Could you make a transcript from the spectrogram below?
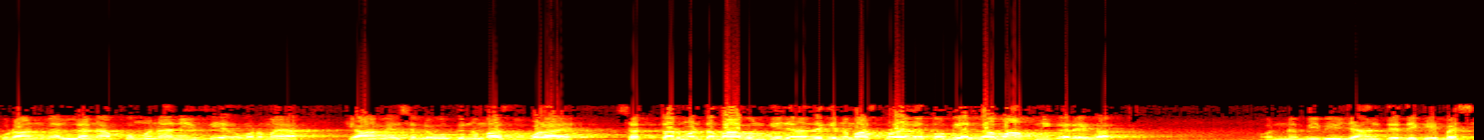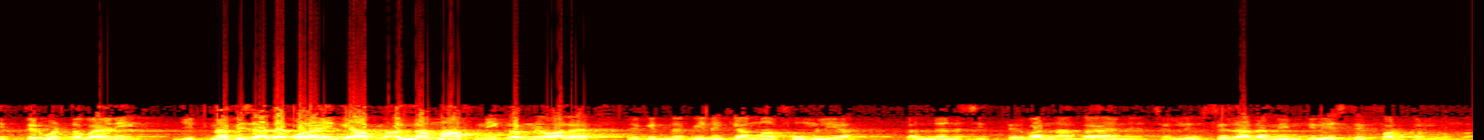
قرآن میں اللہ نے آپ کو منع نہیں کیا فرمایا کہ ہم ایسے لوگوں کی نماز میں پڑھائے۔ ستر مرتبہ آپ ان کی جنازے کی نماز پڑھائیں گے تو بھی اللہ معاف نہیں کرے گا۔ اور نبی بھی جانتے تھے کہ بھائی ستر مرتبہ یعنی جتنا بھی زیادہ پڑھائیں گے آپ اللہ معاف نہیں کرنے والا ہے۔ لیکن نبی نے کیا معفوم لیا؟ اللہ نے ستر بار نہ کہا ہے چل نہیں، اس سے زیادہ میں ان کے لیے استغفار کر لوں گا۔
